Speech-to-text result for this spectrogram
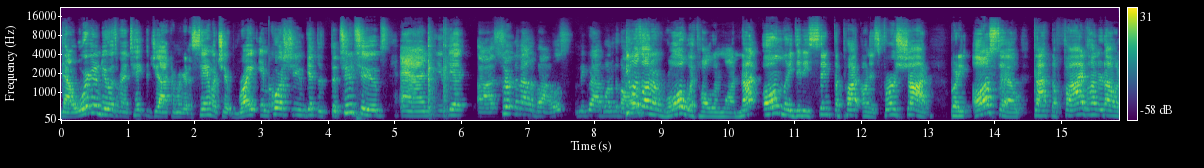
Now, what we're going to do is we're going to take the jack and we're going to sandwich it right in. Of course, you get the, the two tubes and you get a certain amount of bottles. Let me grab one of the bottles. He was on a roll with hole in one. Not only did he sink the putt on his first shot, but he also got the $500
